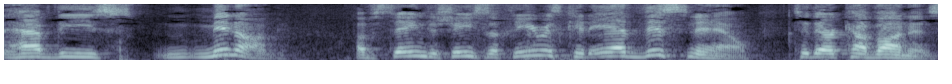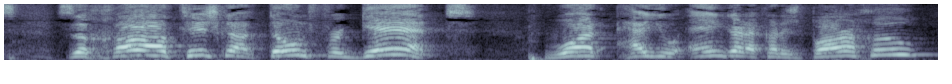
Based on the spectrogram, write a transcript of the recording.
have these minog of saying the Sheish Zechiros can add this now to their kavanas. Zachar al Tishkach, don't forget what, how you angered HaKadosh Baruch Hu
